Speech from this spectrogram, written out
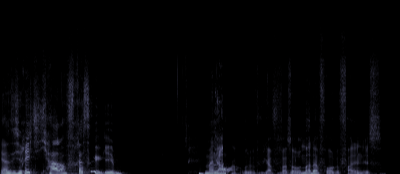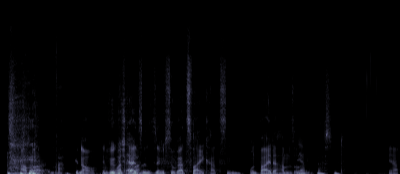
Die haben sich richtig hart auf Fresse gegeben. Man, ja, oder ja, was auch immer da vorgefallen ist. Aber genau, in Wirklichkeit sind es nämlich sogar zwei Katzen und beide haben so ja, das stimmt. Ja.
